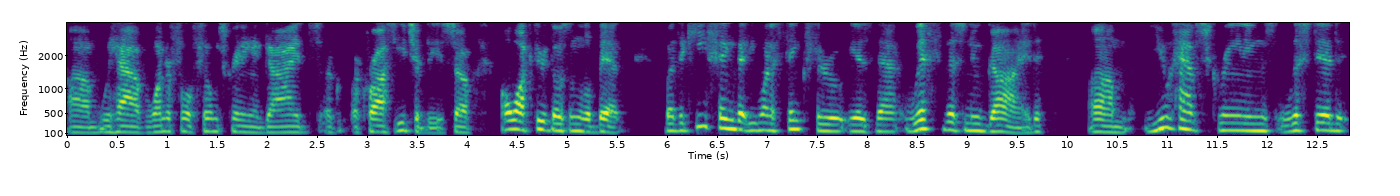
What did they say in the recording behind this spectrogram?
Um, we have wonderful film screening and guides across each of these. So I'll walk through those in a little bit. But the key thing that you want to think through is that with this new guide, um, you have screenings listed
